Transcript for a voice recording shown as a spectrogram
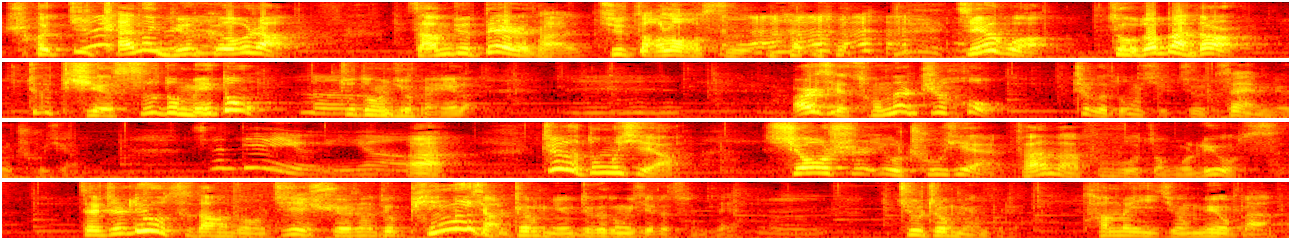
说就缠在你这胳膊上，咱们就带着他去找老师。结果走到半道儿，这个铁丝都没动，这东西就没了。而且从那之后，这个东西就再也没有出现过。像电影一样。哎，这个东西啊，消失又出现，反反复复，总共六次。在这六次当中，这些学生就拼命想证明这个东西的存在，嗯，就证明不了，他们已经没有办法。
